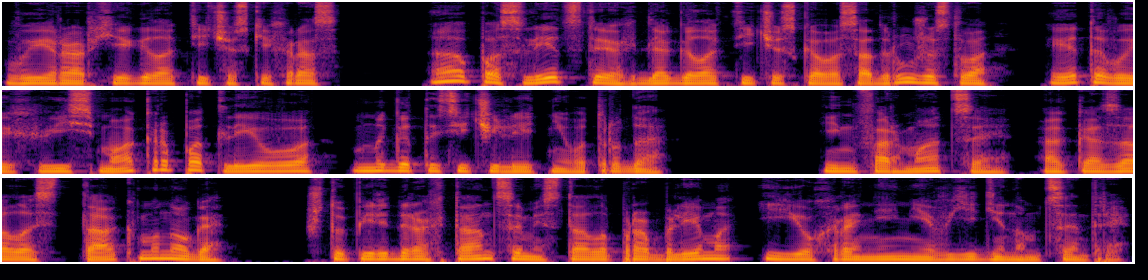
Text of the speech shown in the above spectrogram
в иерархии галактических рас, а о последствиях для галактического содружества этого их весьма кропотливого многотысячелетнего труда. Информации оказалось так много, что перед рахтанцами стала проблема ее хранения в едином центре.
